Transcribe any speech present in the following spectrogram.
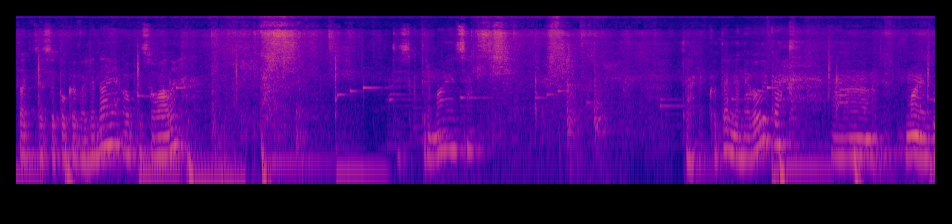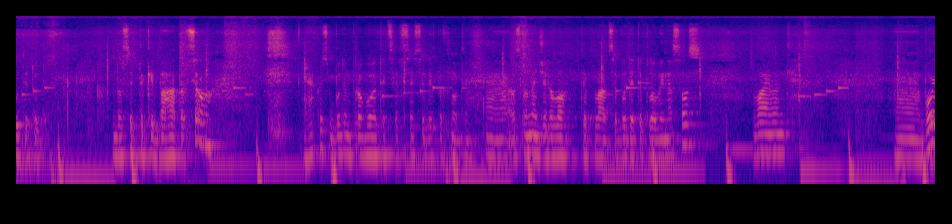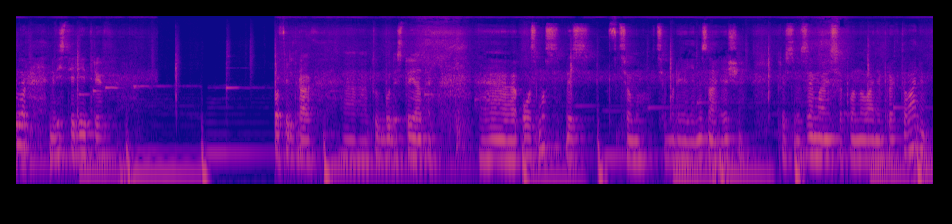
Так, це все поки виглядає, опресували. Тиск тримається. Так, котельня невелика. А, має бути тут досить таки багато всього. Якось будемо пробувати це все сюди впихнути. Е, Основне джерело тепла це буде тепловий насос Violent. Е, Бойлер 200 літрів. По фільтрах е, тут буде стояти е, осмос десь в цьому, в цьому районі. Не знаю, я ще тобто, займаюся плануванням проєктуванням.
